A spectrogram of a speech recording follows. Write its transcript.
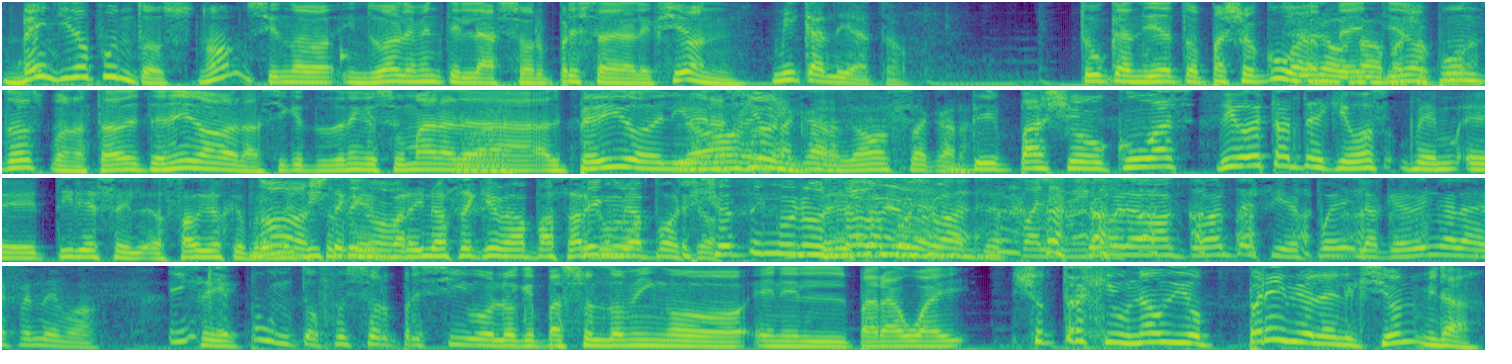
22 puntos, ¿no? Siendo indudablemente la sorpresa de la elección. Mi candidato. Tu candidato Payo Cuba, Yo lo votaba 22 Payo Cubas. puntos. Bueno, está detenido ahora, así que te tenés que sumar a la- Bueno. al pedido de Lo vamos a liberación sacar, lo vamos a sacar. de Payo Cubas. Digo esto antes de que vos me eh, tires el- los audios que prometiste, yo tengo- que para ahí no sé qué me va a pasar tengo- con mi apoyo. yo tengo unos Pero yo audios- apoyo antes. Yo me la banco antes y después lo que venga la defendemos. ¿En Sí. qué punto fue sorpresivo lo que pasó el domingo en el Paraguay? Yo traje un audio previo a la elección, mirá,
